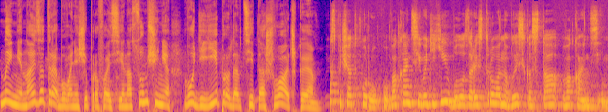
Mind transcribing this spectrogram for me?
Нині найзатребуваніші професії на Сумщині – водії, продавці та швачки. З початку року вакансій водіїв було зареєстровано близько 100 вакансій. Е,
